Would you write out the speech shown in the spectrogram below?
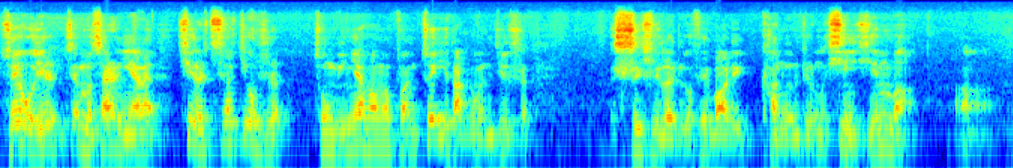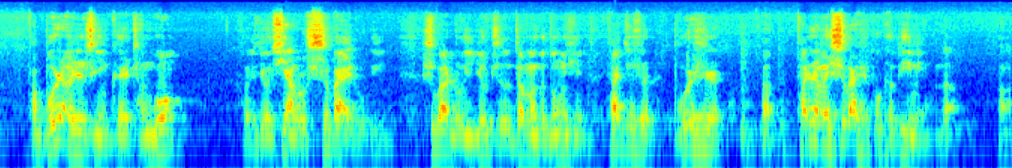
所以我觉得这么三十年来，其实他就是从民间方面犯最大的问题就是失去了这个非暴力抗争的这种信心嘛啊，他不认为这事情可以成功。所以就陷入失败主义，失败主义就指的这么个东西，他就是不是呃，他认为失败是不可避免的啊。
